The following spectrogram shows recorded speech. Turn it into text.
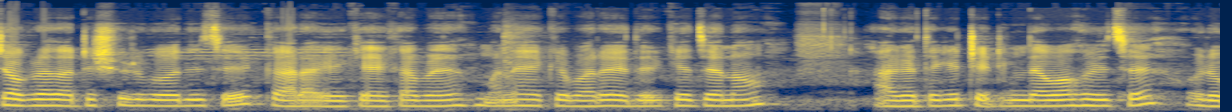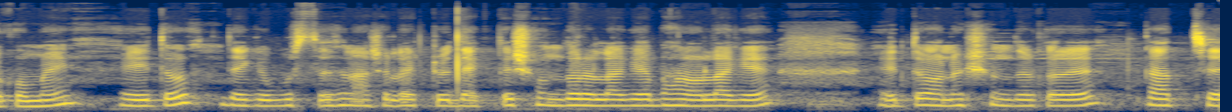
ঝগড়াঝাটি শুরু করে দিয়েছে। কার আগে কে খাবে? মানে একেবারে এদেরকে যেন আগে থেকে ট্রেটিং দেওয়া হয়েছে ওই রকমই এই তো দেখে বুঝতেছেন আসলে একটু দেখতে সুন্দর লাগে, ভালো লাগে। এই তো অনেক সুন্দর করে খাচ্ছে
